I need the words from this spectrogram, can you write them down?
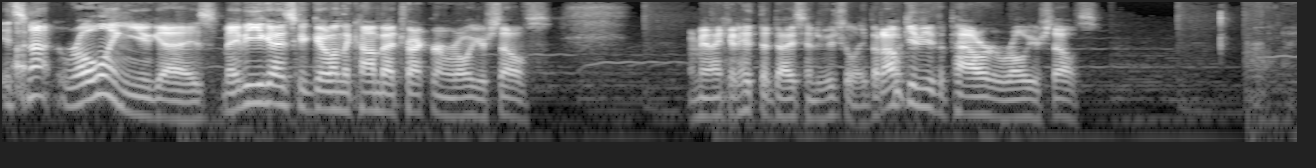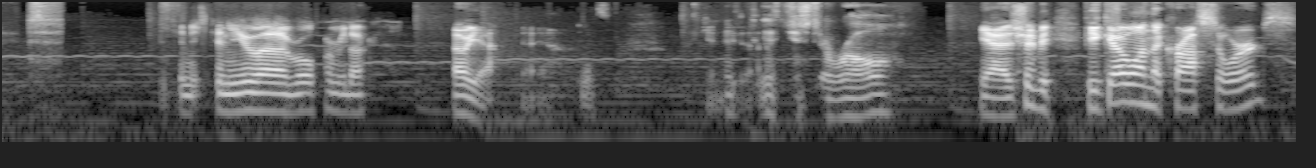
It's not rolling, you guys. Maybe you guys could go in the combat tracker and roll yourselves. I mean, I could hit the dice individually, but I'll give you the power to roll yourselves. all right. Can you, can you uh, roll for me, Doc? Oh yeah, yeah, yeah. You can do that. it's just a roll. Yeah, it should be. If you go on the cross swords,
